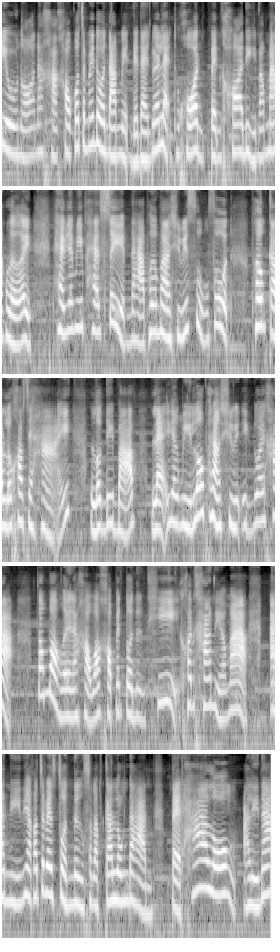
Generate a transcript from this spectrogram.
กิลเนาะนะคะ เขาก็จะไม่โดนดาเมจใดๆด้วยแหละทุกคนเป็นข้อดีมากๆเลย แถมยังมีแพสซีฟนะคะ เพิ่มพลังชีวิตสูงสุด เพิ่มการลดความเสียหาย ลดดีบัฟและยังมีโล่พลังชีวิตอีกด้วยค่ะ ต้องบอกเลยนะคะว่าเขาเป็นตัวหนึ่งที่ค่อนข้างดีมาก อันนี้เนี่ยก็จะเป็นส่วนหนึ่งสำหรับการลงด่าน แต่ถ้าลงอารีนา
